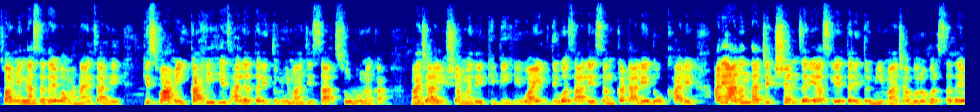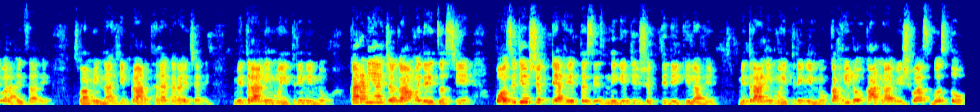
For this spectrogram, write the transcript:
स्वामींना सदैव म्हणायचं आहे की स्वामी काहीही झालं तरी तुम्ही माझी साथ सोडू नका. माझ्या आयुष्यामध्ये कितीही वाईट दिवस आले संकट आले दुःख आले आणि आनंदाचे क्षण जरी असले तरी तुम्ही माझ्या बरोबर सदैव राहायचं आहे. स्वामींना ही प्रार्थना करायची आहे. मित्र आणि मैत्रिणींनो कारण या जगामध्ये जशी पॉझिटिव्ह शक्ती आहे तसेच निगेटिव्ह शक्ती देखील आहे. मित्र आणि मैत्रिणींनो काही लोकांना विश्वास बसतो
